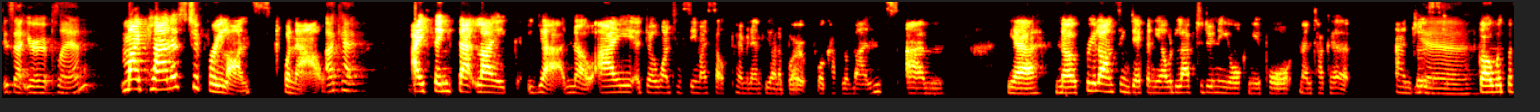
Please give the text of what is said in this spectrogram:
Is that your plan? My plan is to freelance for now. Okay. I think that like yeah, no, I don't want to see myself permanently on a boat for a couple of months. Um yeah, no, freelancing definitely. I would love to do New York, Newport, Nantucket and just yeah. go with the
